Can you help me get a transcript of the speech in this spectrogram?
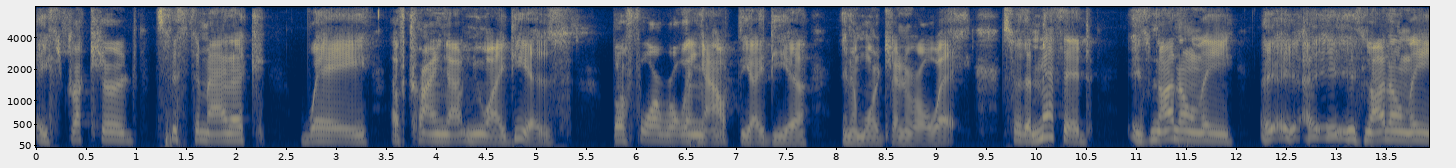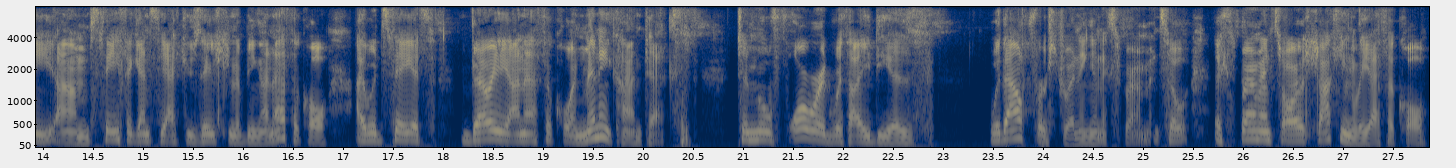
a structured, systematic way of trying out new ideas before rolling out the idea in a more general way. So the method is not only uh, uh, is not only um, safe against the accusation of being unethical, I would say it's very unethical in many contexts to move forward with ideas without first running an experiment. So experiments are shockingly ethical,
